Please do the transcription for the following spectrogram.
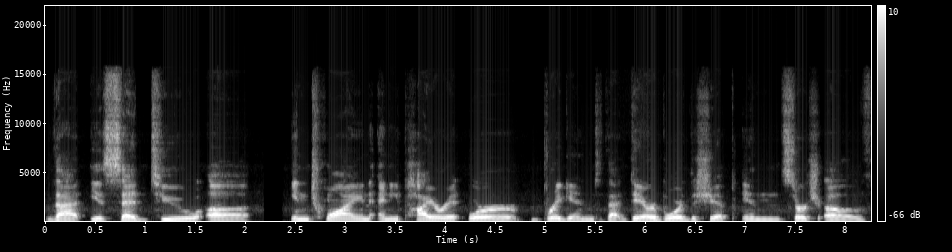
that is said to uh, entwine any pirate or brigand that dare board the ship in search of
